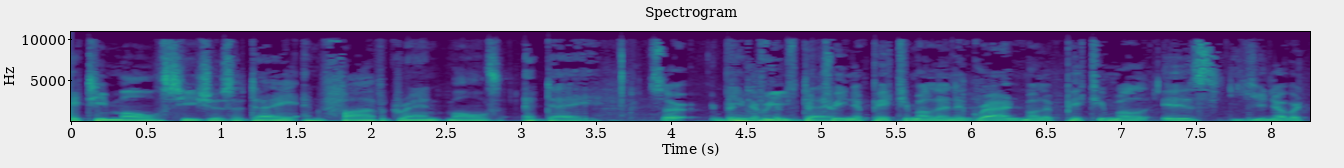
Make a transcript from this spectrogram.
petit mal seizures a day and five grand mals a day. So the Every difference day. between a petit mal and a grand mal, a petit mal is, you know what,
